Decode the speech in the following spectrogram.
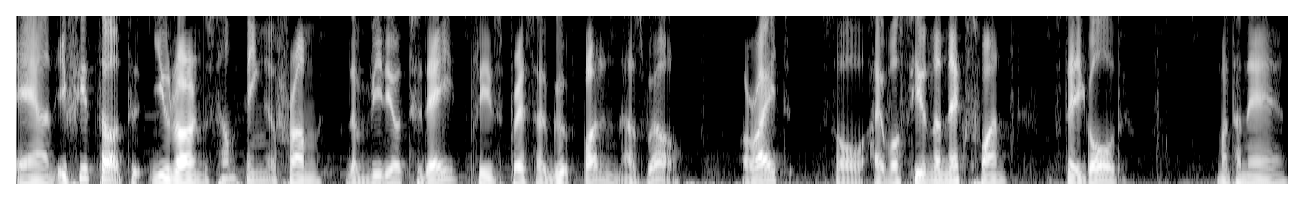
And if you thought you learned something from the video today, please press a good button as well. Alright, so I will see you in the next one. Stay gold. またね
